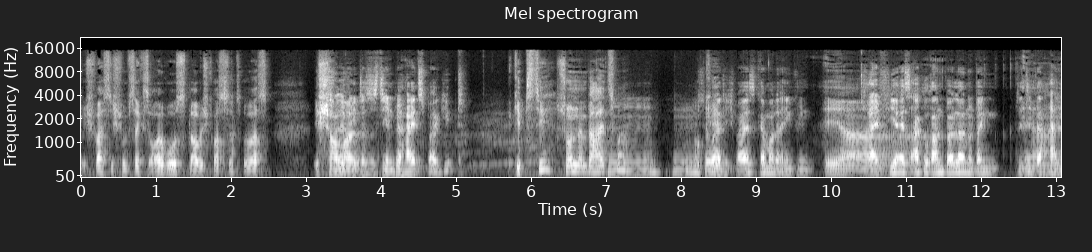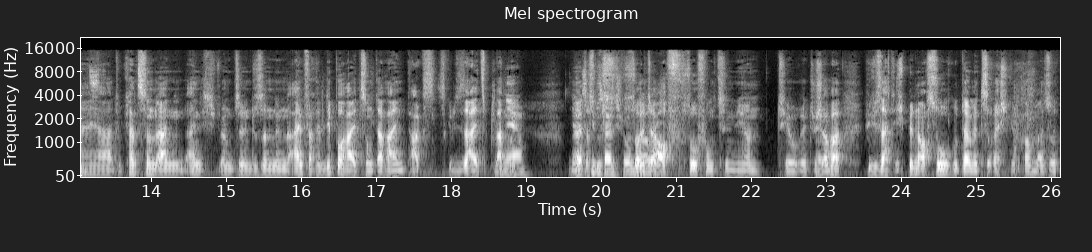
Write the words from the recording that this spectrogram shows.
ich weiß nicht, 5, 6 Euros, glaube ich, kostet sowas. Ich schau mal, erwähnt, dass es die in beheizbar gibt. Gibt's die schon im Beheizbar? Mhm. Mhm. Okay. Soweit ich weiß, kann man da irgendwie einen Ja. 3, 4S Akku ranböllern und dann sind die ja, beheizt. Ja, ja, du kannst so ein, eigentlich, wenn du so eine einfache Lipo-Heizung da reinpackst, es gibt diese Heizplatten. Ja. Ja, das, gibt's muss- halt schon. Sollte auch so funktionieren, theoretisch. Ja. Aber wie gesagt, ich bin auch so gut damit zurechtgekommen. Also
